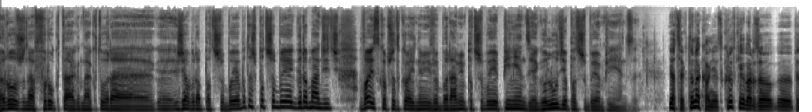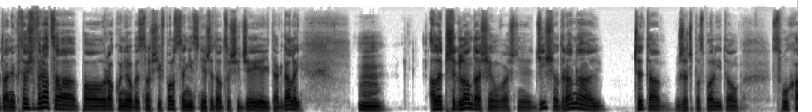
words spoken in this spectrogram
różne frukta, na które Ziobro potrzebuje, bo też potrzebuje gromadzić wojsko przed kolejnymi wyborami, potrzebuje pieniędzy, jego ludzie potrzebują pieniędzy. Jacek, to na koniec. Krótkie bardzo e, pytanie. Ktoś wraca po roku nieobecności w Polsce, nic nie czytał, co się dzieje i tak dalej, mm, ale przygląda się właśnie dziś od rana, czyta Rzeczpospolitą, słucha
